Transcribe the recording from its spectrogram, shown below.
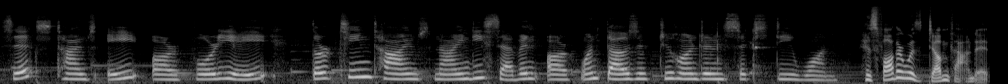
6 times 8 are 48. 13 times 97 are 1,261. His father was dumbfounded.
